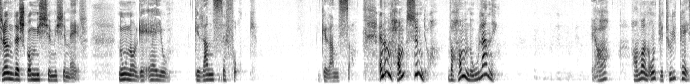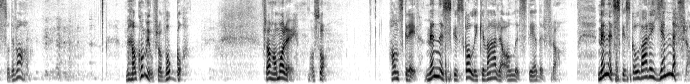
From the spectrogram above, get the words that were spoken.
trøndersk og mye, mye mer. Nord-Norge er jo grensefolk. Grensa. Enn han Hamsun, da? Var han nordlending? Ja, han var en ordentlig tullpeis, og det var han. Men han kom jo fra Vågå. Fra Hamarøy også. Han skrev mennesket skal ikke være alle steder fra. Mennesket skal være hjemmefra.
